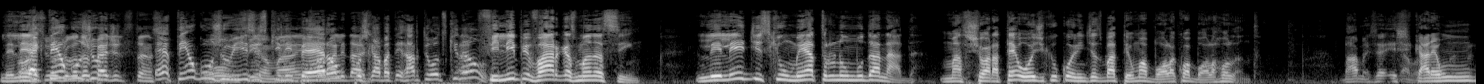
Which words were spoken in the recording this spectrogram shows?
Lelê. é que tem alguns ju... pede distância. É, tem alguns Ou, juízes enfim, que uma liberam pros caras bater rápido e outros que não. Felipe Vargas manda assim. Lelê diz que um metro não muda nada, mas chora até hoje que o Corinthians bateu uma bola com a bola rolando. Ah, mas é- esse cara é um.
